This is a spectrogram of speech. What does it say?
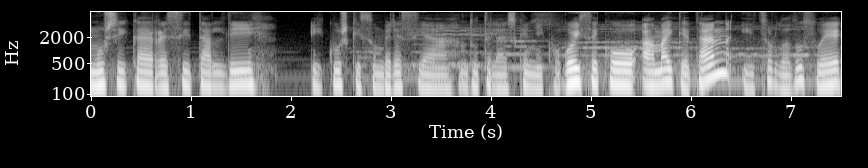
musika errezitaldi ikuskizun berezia dutela eskeniko. Goizeko amaiketan, itzordua duzue,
